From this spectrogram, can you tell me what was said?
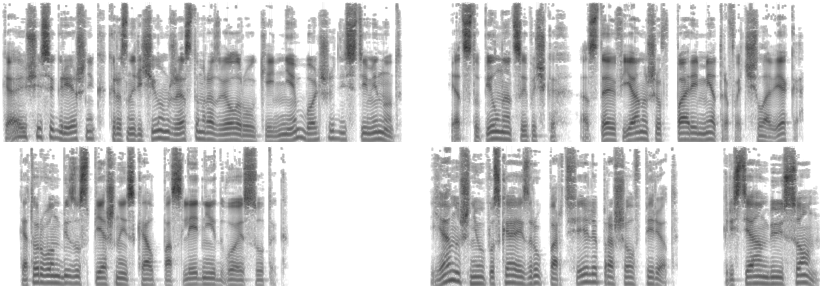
Кающийся грешник красноречивым жестом развел руки не больше десяти минут, и отступил на цыпочках, оставив Януша в паре метров от человека, которого он безуспешно искал последние двое суток. Януш, не выпуская из рук портфеля, прошел вперед. Кристиан Бюйсон,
